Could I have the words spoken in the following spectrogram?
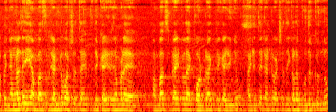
അപ്പോൾ ഞങ്ങളുടെ ഈ അംബാസിഡർ രണ്ട് വർഷത്തെ ഇത് കഴി നമ്മുടെ അംബാസിഡറായിട്ടുള്ള കോൺട്രാക്റ്റ് കഴിഞ്ഞു. അടുത്ത രണ്ട് വർഷത്തേക്കുള്ള പുതുക്കുന്നു.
